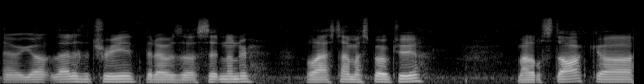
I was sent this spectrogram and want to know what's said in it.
There we go. That is the tree that I was uh, sitting under the last time I spoke to you. My little stock. Uh,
